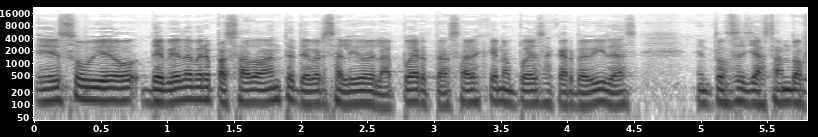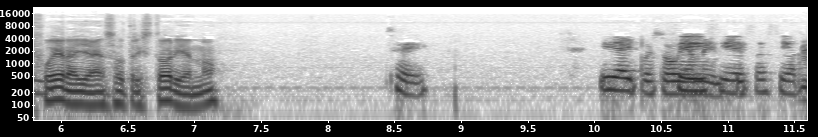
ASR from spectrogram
eso debió, de haber pasado antes de haber salido de la puerta. Sabes que no puedes sacar bebidas, entonces ya estando afuera ya es otra historia, ¿no? Sí. Y ahí pues obviamente, eso es cierto.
